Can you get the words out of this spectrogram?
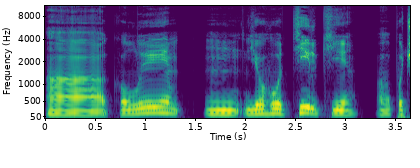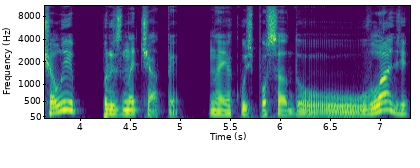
А, Коли його тільки почали призначати на якусь посаду у владі,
